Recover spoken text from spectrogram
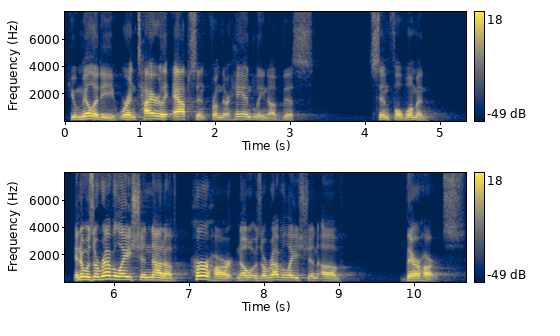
humility were entirely absent from their handling of this sinful woman. And it was a revelation not of her heart, no, it was a revelation of their hearts.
